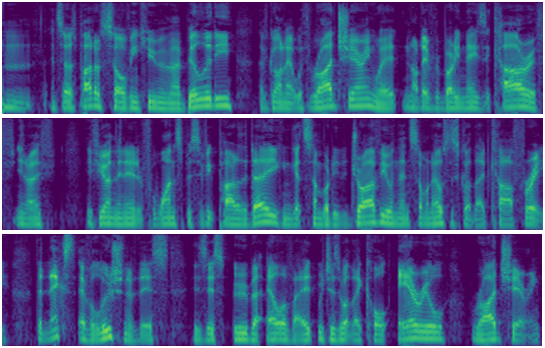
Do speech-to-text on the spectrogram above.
Mm. And so, as part of solving human mobility, they've gone out with ride sharing, where not everybody needs a car. If you know, if if you only need it for one specific part of the day, you can get somebody to drive you, and then someone else has got that car free. The next evolution of this is this Uber Elevate, which is what they call aerial ride sharing,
